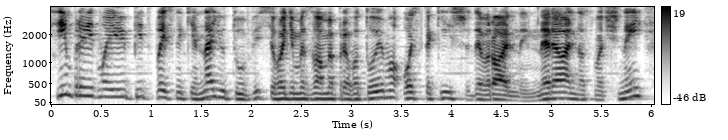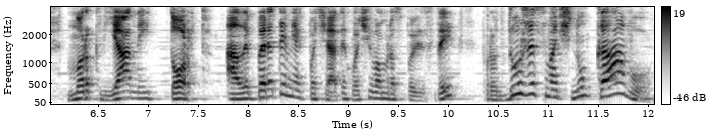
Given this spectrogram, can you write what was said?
Всім привіт, мої підписники на Ютубі. Сьогодні ми з вами приготуємо ось такий шедевральний, нереально смачний моркв'яний торт. Але перед тим як почати, хочу вам розповісти про дуже смачну каву.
